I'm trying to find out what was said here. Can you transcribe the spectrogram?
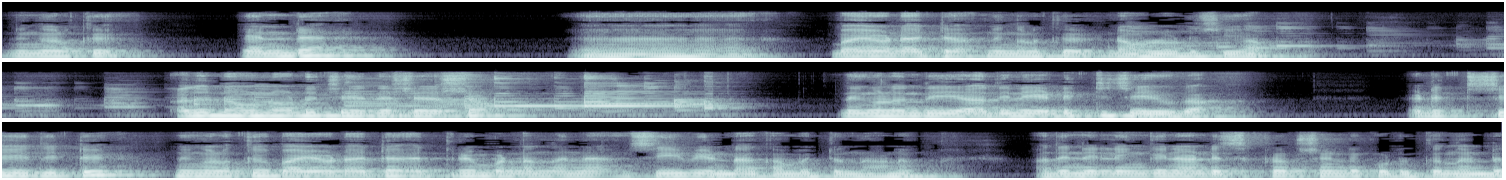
നിങ്ങൾക്ക് എന്റെ ബയോഡാറ്റ നിങ്ങൾക്ക് ഡൗൺലോഡ് ചെയ്യാം. അത് ഡൗൺലോഡ് ചെയ്ത ശേഷം നിങ്ങൾ എന്ത് ചെയ്യുക? അതിനെ എഡിറ്റ് ചെയ്യുക. എഡിറ്റ് ചെയ്തിട്ട് നിങ്ങൾക്ക് ബയോഡാറ്റ എത്രയും പെട്ടെന്ന് തന്നെ സി വി ഉണ്ടാക്കാൻ പറ്റുന്നതാണ്. അതിന്റെ ലിങ്ക് ഞാൻ ഡിസ്ക്രിപ്ഷനിൽ കൊടുക്കുന്നുണ്ട്.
